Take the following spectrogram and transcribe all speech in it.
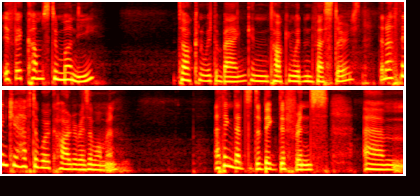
if it comes to money, talking with the bank and talking with investors, then I think you have to work harder as a woman. I think that's the big difference um,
